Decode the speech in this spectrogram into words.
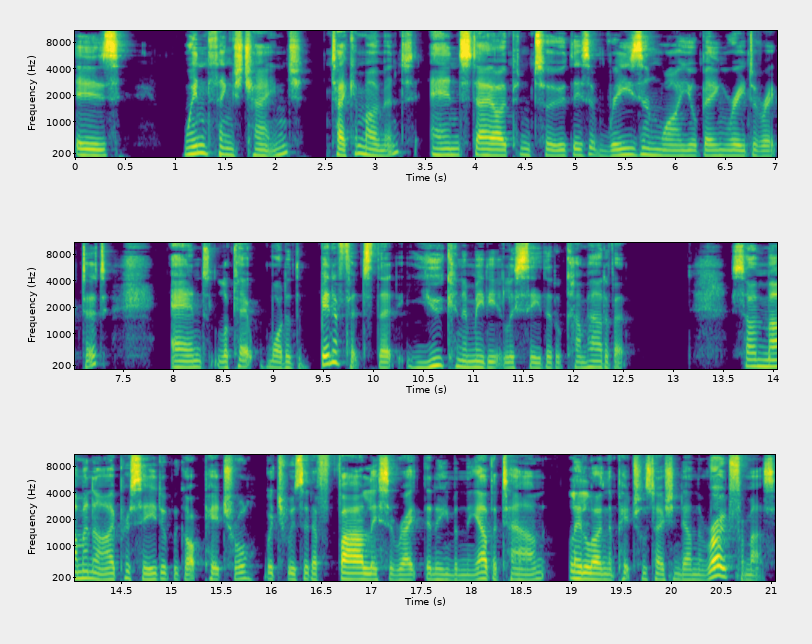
is when things change, take a moment and stay open to there's a reason why you're being redirected and look at what are the benefits that you can immediately see that'll come out of it. So Mum and I proceeded. We got petrol, which was at a far lesser rate than even the other town, let alone the petrol station down the road from us.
